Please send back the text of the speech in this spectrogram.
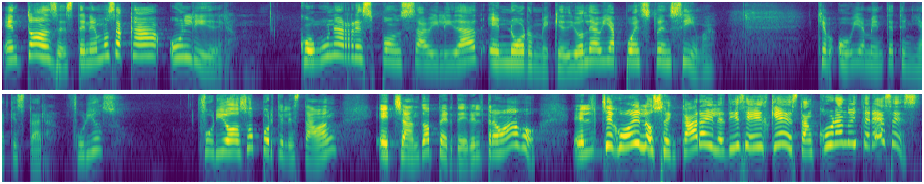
Entonces, tenemos acá un líder con una responsabilidad enorme que Dios le había puesto encima que obviamente tenía que estar furioso. Furioso porque le estaban echando a perder el trabajo. Él llegó y los encara y les dice, es que están cobrando intereses.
